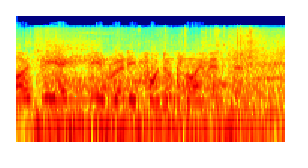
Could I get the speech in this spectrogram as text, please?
RCXD ready for deployment.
